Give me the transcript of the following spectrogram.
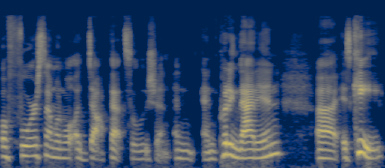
before someone will adopt that solution. And and putting that in uh, is key.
